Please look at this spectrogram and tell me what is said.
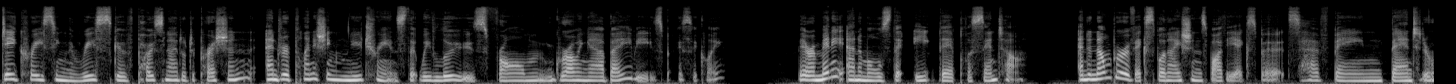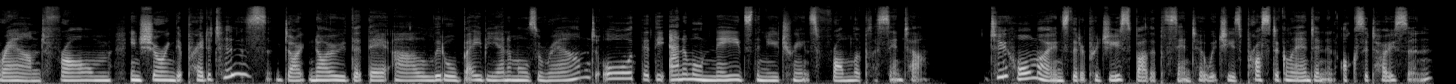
decreasing the risk of postnatal depression, and replenishing nutrients that we lose from growing our babies, basically. There are many animals that eat their placenta, and a number of explanations by the experts have been bantered around from ensuring that predators don't know that there are little baby animals around or that the animal needs the nutrients from the placenta. Two hormones that are produced by the placenta, which is prostaglandin and oxytocin,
